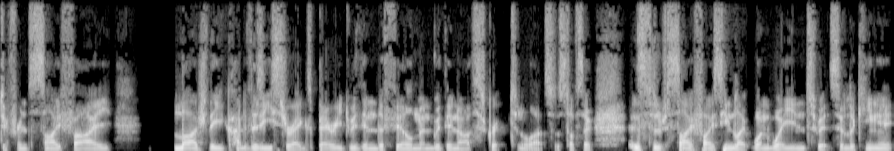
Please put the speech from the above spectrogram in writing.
different sci-fi largely kind of as Easter eggs buried within the film and within our script and all that sort of stuff. So sort of sci-fi seemed like one way into it. So looking at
